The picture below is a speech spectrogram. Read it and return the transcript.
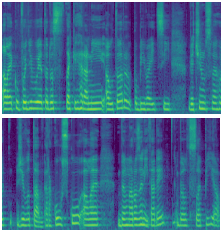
ale ku podivu je to dost taky hraný autor, pobývající většinu svého života v Rakousku, ale byl narozený tady, byl slepý a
